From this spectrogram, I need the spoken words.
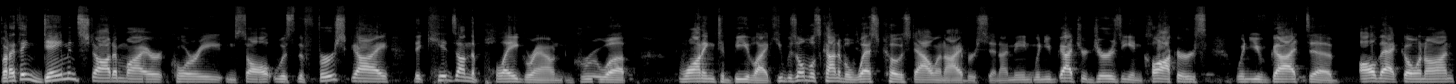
But I think Damon Stoudamire, Corey, and Saul was the first guy that kids on the playground grew up wanting to be like. He was almost kind of a West Coast Allen Iverson. I mean, when you've got your jersey and clockers, when you've got uh, all that going on,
